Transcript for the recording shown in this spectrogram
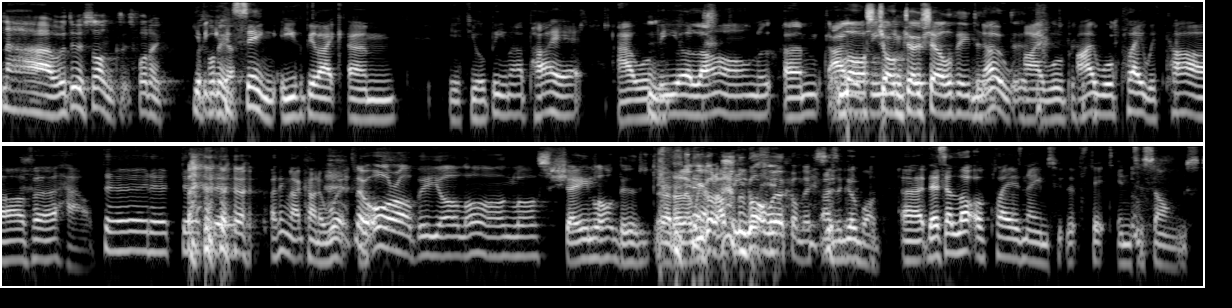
Nah, we'll do a song because it's funny. Yeah, but you could sing. You could be like, um, "If you'll be my poet, I will be hmm. your long um, I lost Jonjo Shelvey. No, I will. I will play with Carver Hal. I think that kind of works. No, or I'll be your long lost Shane Longdon. I don't know. We've got, we've got to work on this. That's a good one. Uh, there's a lot of players' names that fit into songs.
